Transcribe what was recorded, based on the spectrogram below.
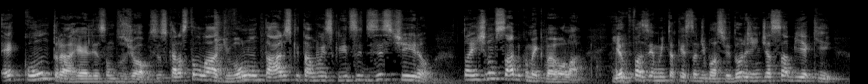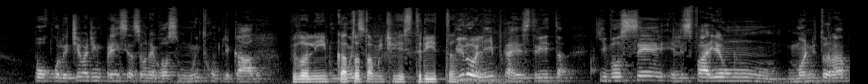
é contra a realização dos jogos. E os caras estão lá, de voluntários que estavam inscritos e desistiram. Então a gente não sabe como é que vai rolar. E eu que fazia muita questão de bastidor, a gente já sabia que, pô, coletiva de imprensa ia ser um negócio muito complicado. Vila Olímpica Muito- totalmente restrita. Vila Olímpica restrita, que você, eles fariam monitorar,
